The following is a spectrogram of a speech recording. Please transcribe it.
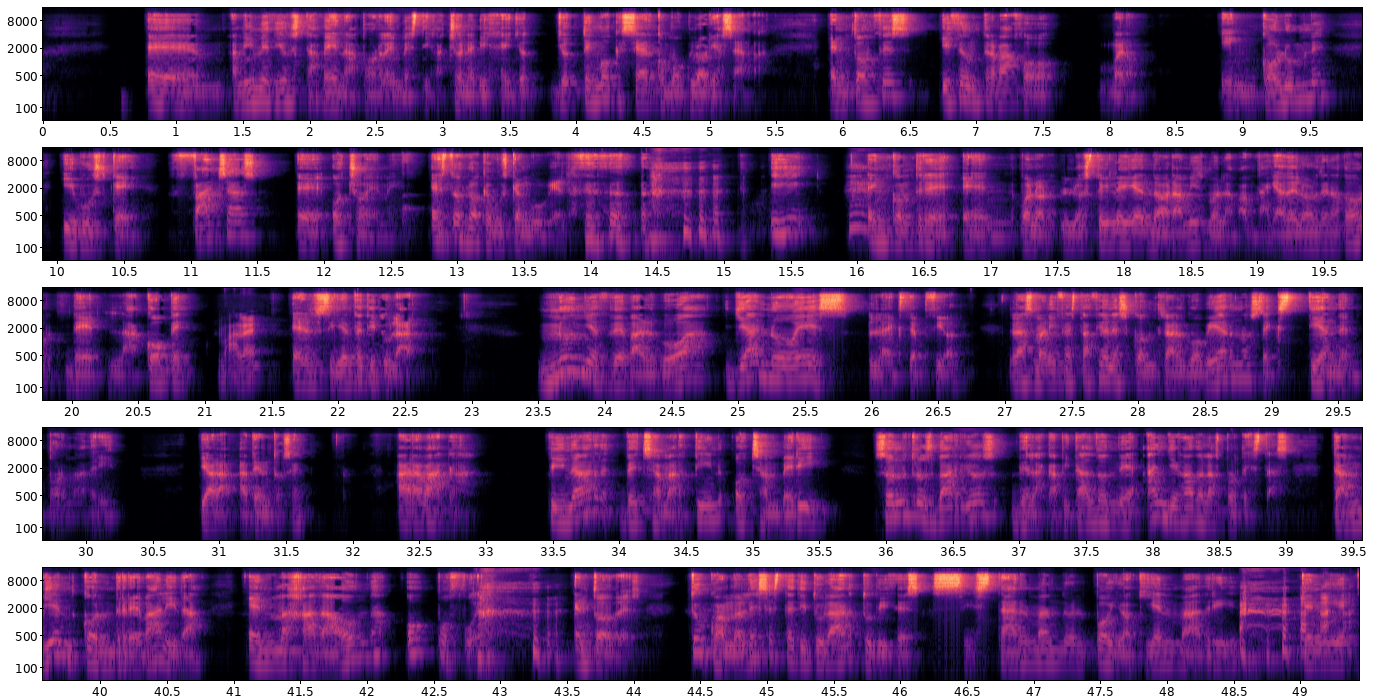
eh, a mí me dio esta pena por la investigación y dije, yo, yo tengo que ser como Gloria Serra. Entonces hice un trabajo, bueno, incólume y busqué fachas eh, 8M. Esto es lo que busqué en Google. y encontré en, bueno, lo estoy leyendo ahora mismo en la pantalla del ordenador de la COPE, Vale. el siguiente titular. Núñez de Balboa ya no es la excepción. Las manifestaciones contra el gobierno se extienden por Madrid. Y ahora, atentos, ¿eh? Aravaca, Pinar de Chamartín o Chamberí son otros barrios de la capital donde han llegado las protestas, también con reválida en Majadahonda o Pozuelo. Entonces, tú cuando lees este titular, tú dices, se está armando el pollo aquí en Madrid, que ni,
